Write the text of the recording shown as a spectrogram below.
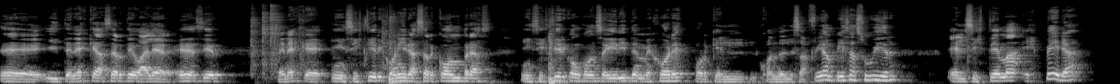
Eh, y tenés que hacerte valer. Es decir, tenés que insistir con ir a hacer compras, insistir con conseguir ítems mejores, porque el- cuando el desafío empieza a subir, el sistema espera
